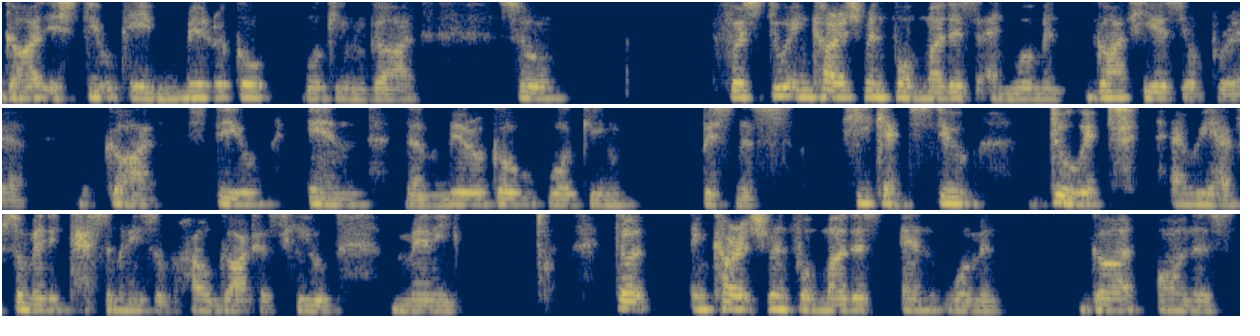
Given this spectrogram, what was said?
God is still a miracle working God. So, first two encouragement for mothers and women God hears your prayer. God still in the miracle working business. He can still do it. And we have so many testimonies of how God has healed many. Third, encouragement for mothers and women. God honors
